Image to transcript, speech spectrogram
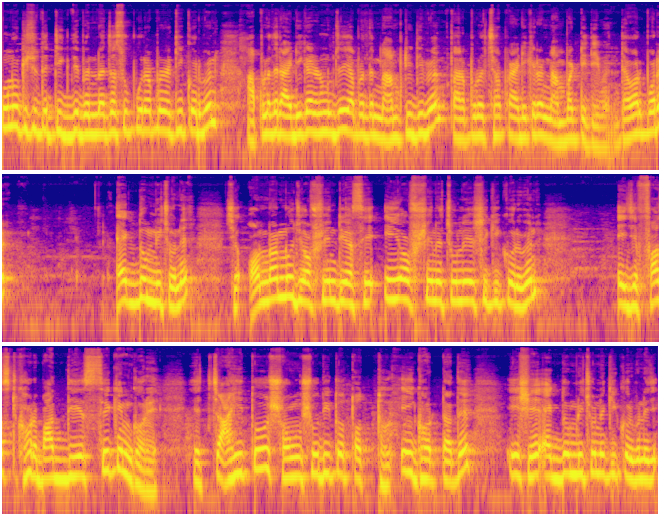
কোনো কিছুতে টিক দেবেন না। জাস্ট উপরে আপনারা কী করবেন? আপনাদের আইডি কার্ড অনুযায়ী আপনাদের নামটি দিবেন। তারপর হচ্ছে আপনার আইডি কার্ডের নাম্বারটি দিবেন। দেওয়ার পরে একদম নিচনে সে অন্যান্য যে অপশানটি আছে, এই অপশানে চলে এসে কি করবেন? এই যে ফার্স্ট ঘর বাদ দিয়ে সেকেন্ড ঘরে চাহিত সংশোধিত তথ্য এই ঘরটাতে এসে একদম নিচনে কি করবেন? এই যে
